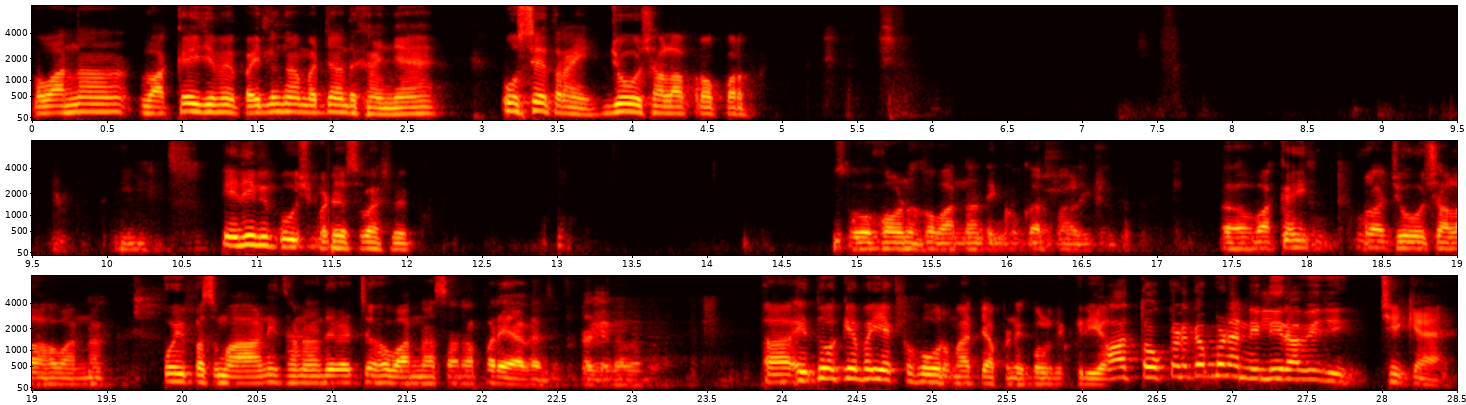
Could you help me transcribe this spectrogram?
ਹਵਾਨਾ ਵਾਕਈ ਜਿਵੇਂ ਪਹਿਲੀਆਂ ਮੱਝਾਂ ਦਿਖਾਈਆਂ ਉਸੇ ਤਰ੍ਹਾਂ ਹੀ ਜੋਸ਼ ਵਾਲਾ ਪ੍ਰੋਪਰ ਇਹਦੀ ਵੀ ਪੂਛ ਬੜੇ ਸਵਾਸ ਵਿੱਚ। ਸੋ ਹੁਣ ਹਵਾਨਾ ਦੇਖੋ ਕਰਮ ਵਾਲੀ। ਵਾਕਈ ਪੂਰਾ ਜੋਸ਼ ਵਾਲਾ ਹਵਾਨਾ। ਕੋਈ ਪਸਮਾ ਨਹੀਂ ਥਣਾ ਦੇ ਵਿੱਚ ਹਵਾਨਾ ਸਾਰਾ ਭਰਿਆ ਹੋਇਆ ਤੁਹਾਡਾ ਜਗ੍ਹਾ ਅਹ ਇਹ ਤੋਂ ਅੱਗੇ ਬਈ ਇੱਕ ਹੋਰ ਮੱਝ ਆਪਣੇ ਕੋਲ ਵਿਕਰੀ ਆ। ਆ ਤੋਕੜ ਗੱਬਣਾ ਨੀਲੀ ਰਾਵੀ ਜੀ। ਠੀਕ ਹੈ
